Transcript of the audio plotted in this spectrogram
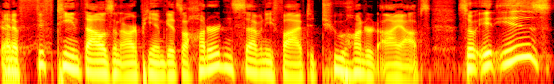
And a 15,000 RPM gets 175 to 200 IOPS. So it is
